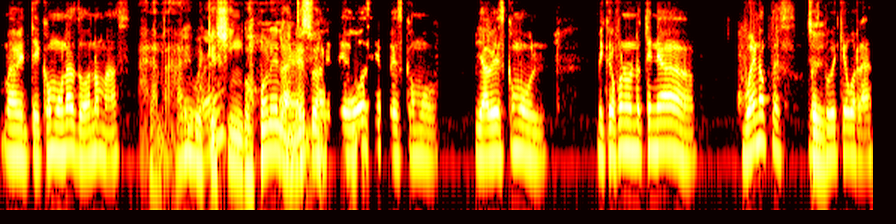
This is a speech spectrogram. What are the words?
Me aventé como unas dos nomás. A la madre, güey, qué güey. chingón, la Me neta. aventé dos pues como, ya ves como el micrófono no tenía bueno, pues las tuve que borrar.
